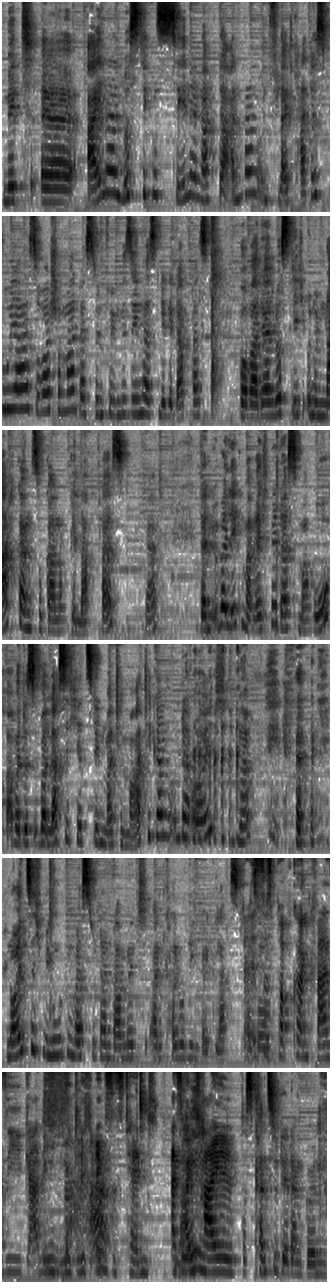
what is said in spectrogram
mit äh, einer lustigen Szene nach der anderen. Und vielleicht hattest du ja sowas schon mal, dass du den Film gesehen hast und dir gedacht hast, boah, war der lustig und im Nachgang sogar noch gelacht hast. Ja? Dann überleg mal, rechne das mal hoch, aber das überlasse ich jetzt den Mathematikern unter euch. ne? 90 Minuten, was du dann damit an Kalorien weglachst. Da also, ist das Popcorn quasi gar nicht ja, wirklich existent. Also nein, ein Teil. Das kannst du dir dann gönnen.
